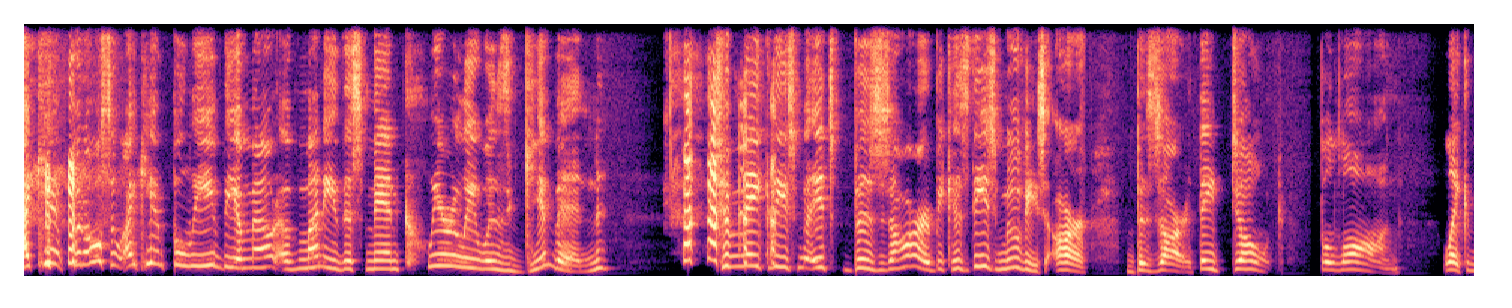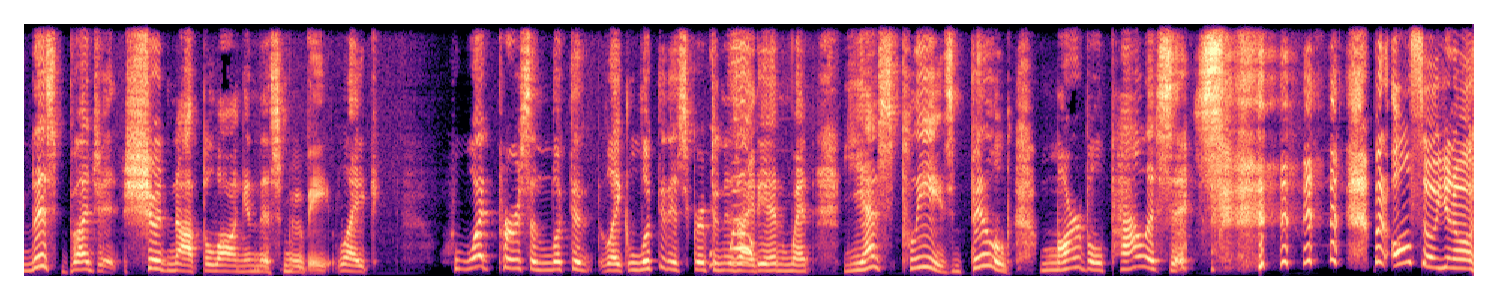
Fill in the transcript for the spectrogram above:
I can't, but also I can't believe the amount of money this man clearly was given to make these. It's bizarre because these movies are bizarre. They don't belong. Like this budget should not belong in this movie. Like what person looked at like looked at his script and his Well- idea and went, "Yes, please build marble palaces." But also, you know,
